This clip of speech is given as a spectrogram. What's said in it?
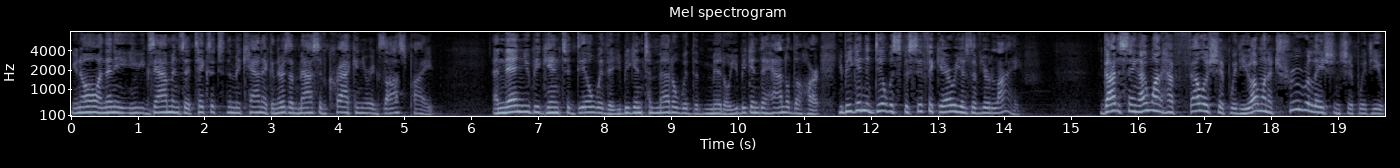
You know, and then he, he examines it, takes it to the mechanic, and there's a massive crack in your exhaust pipe. And then you begin to deal with it. You begin to meddle with the middle. You begin to handle the heart. You begin to deal with specific areas of your life. God is saying, I want to have fellowship with you. I want a true relationship with you.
